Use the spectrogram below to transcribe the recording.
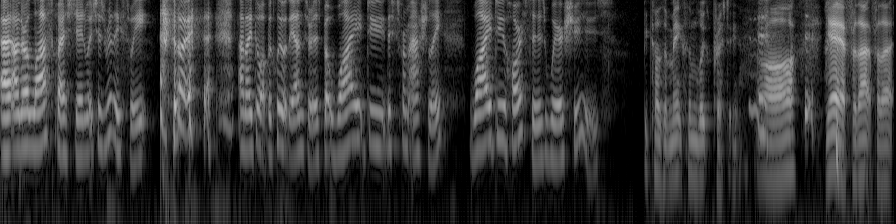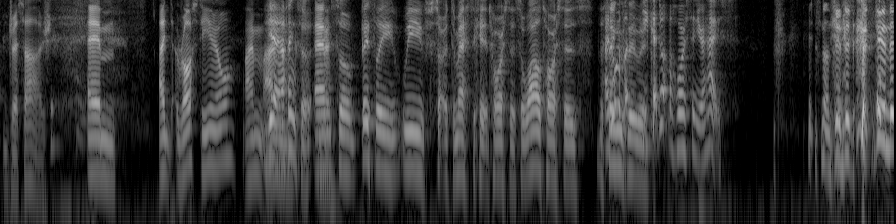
Uh, and our last question, which is really sweet, and I don't have a clue what the answer is, but why do this is from Ashley? Why do horses wear shoes? Because it makes them look pretty. Oh, yeah, for that for that dressage. Um, I, Ross, do you know? I'm. Yeah, I I'm- think so. Um, okay. so basically, we've sort of domesticated horses. So wild horses, the I things have they a, would. you don't have a horse in your house. It's not doing the doing the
